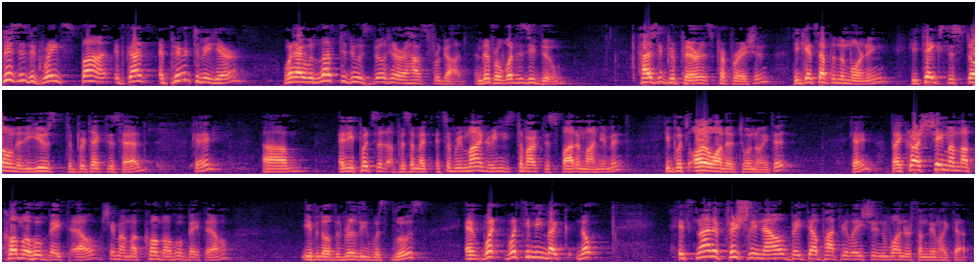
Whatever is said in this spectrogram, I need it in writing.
this is a great spot. If God appeared to me here, what I would love to do is build here a house for God. And therefore, what does he do? How does he prepare his preparation? He gets up in the morning. He takes the stone that he used to protect his head. Okay? Um, and he puts it up as a, it's a reminder he needs to mark the spot, a monument. He puts oil on it to anoint it. Okay? Vaikra Shema Makomahu Beit El. Shema Makomahu Beit El. Even though the really was blues. And what, what do you mean by, no, it's not officially now Beit El population one or something like that.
